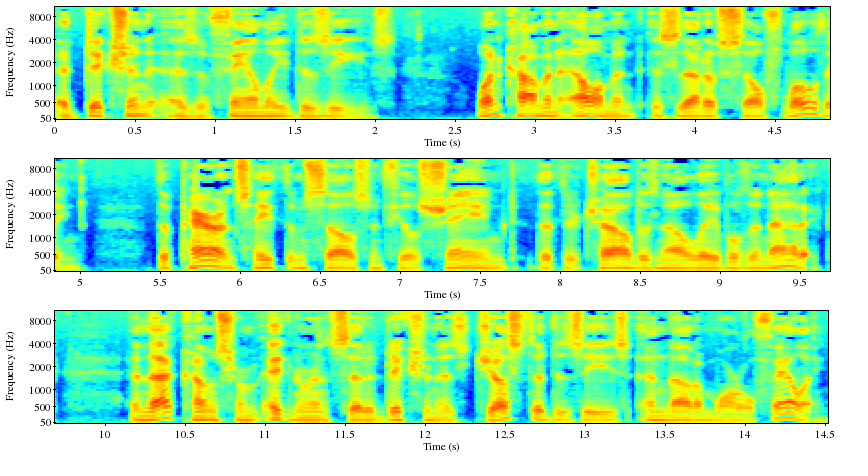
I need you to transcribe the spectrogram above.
addiction as a family disease. One common element is that of self loathing. The parents hate themselves and feel shamed that their child is now labeled an addict, and that comes from ignorance that addiction is just a disease and not a moral failing.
